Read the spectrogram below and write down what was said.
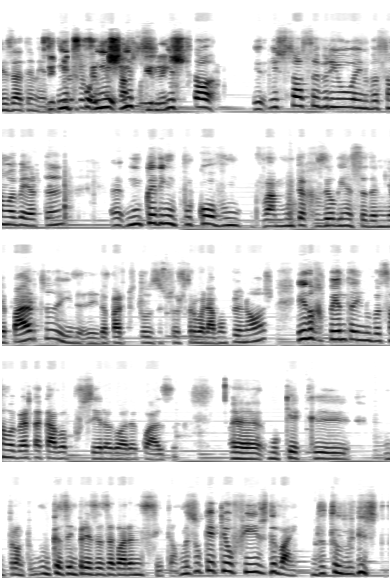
Exatamente. E, depois, e isto, isto, só, isto só se abriu a inovação aberta ah, um bocadinho porque houve muita resiliência da minha parte e da parte de todas as pessoas que trabalhavam para nós, e de repente a inovação aberta acaba por ser agora quase uh, o que é que pronto, o que as empresas agora necessitam. Mas o que é que eu fiz de bem de tudo isto?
